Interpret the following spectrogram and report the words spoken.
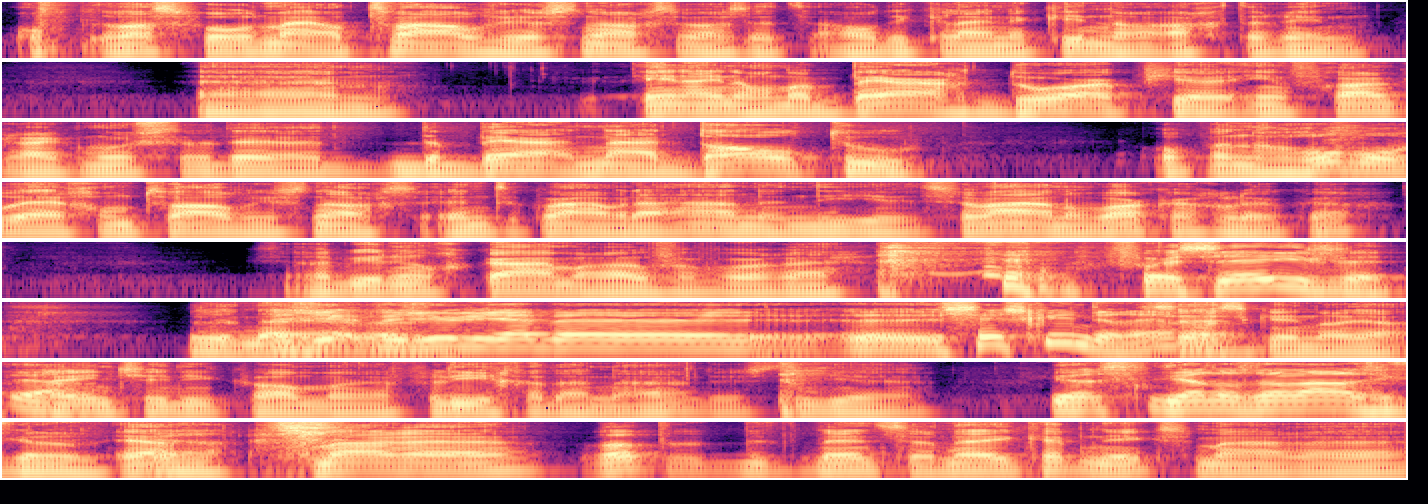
Op, het was volgens mij al twaalf uur s'nachts was het. Al die kleine kinderen achterin. Ehm, in een of ander bergdorpje in Frankrijk moesten we de, de naar Dal toe. Op een hobbelweg om twaalf uur s'nachts. En toen kwamen we daar aan en die, ze waren wakker gelukkig. Ik hebben jullie nog een kamer over voor, eh, voor zeven? Dus, nee, dus, dus jullie hebben eh, zes kinderen, hè? Zes kinderen, ja. Ja. Eentje die kwam eh, vliegen daarna. Dus die, eh, Ja, die hadden ze al laten komen. ja. Ja. Maar eh, wat, dit mens zegt, nee, ik heb niks. Maar eh,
